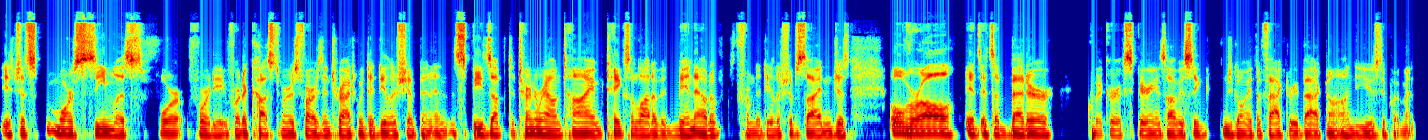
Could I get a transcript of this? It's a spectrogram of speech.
it's just more seamless for for the for the customer as far as interacting with the dealership and, and speeds up the turnaround time takes a lot of admin out of from the dealership side and just overall it's it's a better quicker experience obviously going with the factory back on, on the used equipment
